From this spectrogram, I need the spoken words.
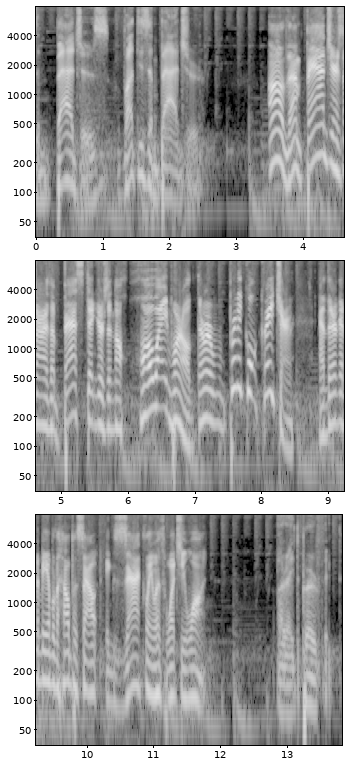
The badgers? What is a badger? Oh, the badgers are the best diggers in the whole wide world. They're a pretty cool creature, and they're going to be able to help us out exactly with what you want. All right, perfect.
